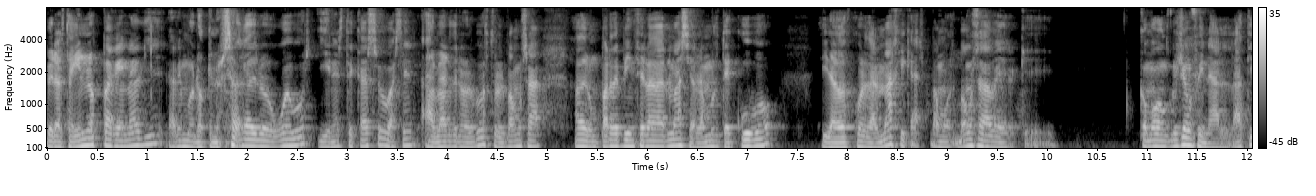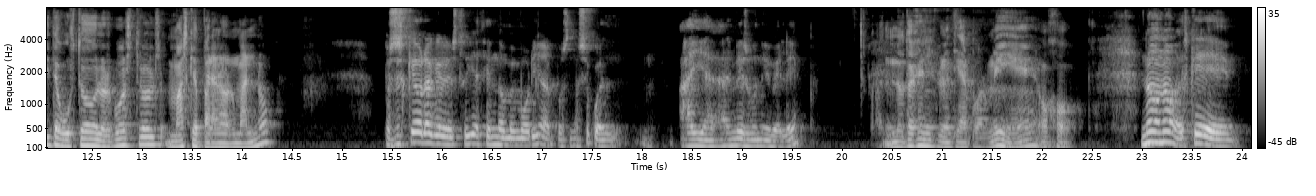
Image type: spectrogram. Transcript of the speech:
Pero hasta que no nos pague nadie, haremos lo que nos salga de los huevos y en este caso va a ser hablar de los vuestros. Vamos a, a ver un par de pinceladas más y hablamos de Cubo y las dos cuerdas mágicas. Vamos, vamos a ver que... Como conclusión final, ¿a ti te gustó los Trolls más que Paranormal, no? Pues es que ahora que estoy haciendo memoria, pues no sé cuál hay al mismo nivel, ¿eh? No te dejes influenciar por mí, ¿eh? Ojo. No, no, es que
